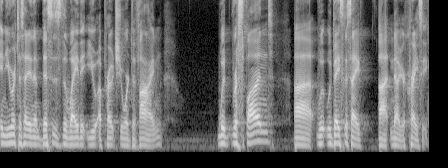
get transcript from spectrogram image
and you were to say to them, This is the way that you approach your divine, would respond, uh, would, would basically say, uh, No, you're crazy.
